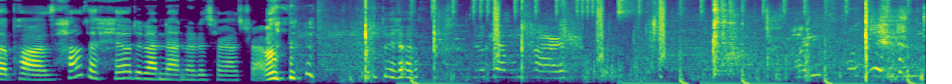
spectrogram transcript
But pause. How the hell did I not notice her ass traveling? what the hell? Okay, I'm tired. Are you fucking?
